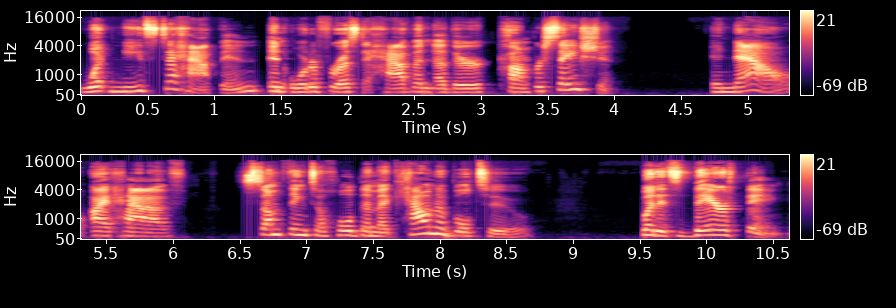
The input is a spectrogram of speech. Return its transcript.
what needs to happen in order for us to have another conversation. And now I have something to hold them accountable to, but it's their thing.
